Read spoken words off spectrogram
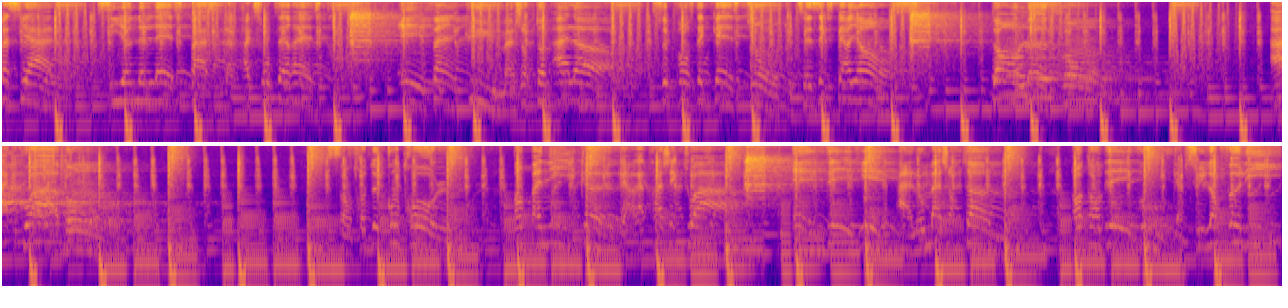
Spatiale sillonne l'espace, l'attraction terrestre. Et vaincu, Major Tom alors se pose des questions, toutes ses expériences. Dans le fond, à quoi bon? Centre de contrôle, en panique, car la trajectoire est déviée. Allô Major Tom, entendez-vous, capsule en folie,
